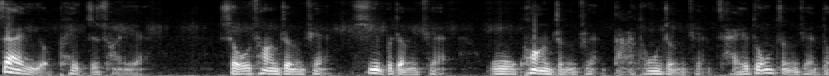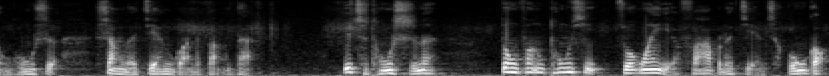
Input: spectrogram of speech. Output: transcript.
再有配置传言，首创证券、西部证券、五矿证券、大通证券、财通证券等公司上了监管的榜单。与此同时呢。东方通信昨晚也发布了减持公告，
